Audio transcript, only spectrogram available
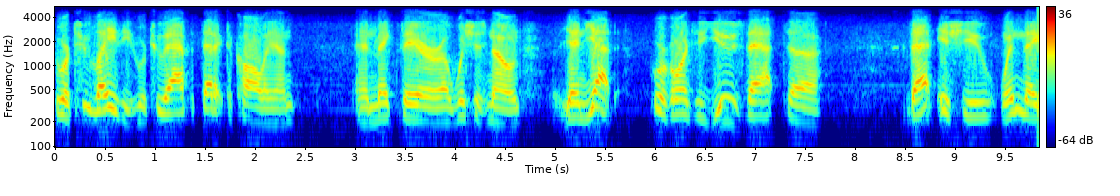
who are too lazy, who are too apathetic to call in and make their uh, wishes known and yet who are going to use that uh, that issue when they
